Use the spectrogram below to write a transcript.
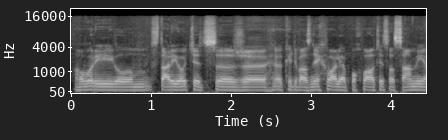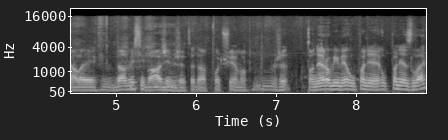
hovoril starý otec, že keď vás nechvália, pochválte sa sami, ale veľmi si vážim, že teda počujem, že to nerobíme úplne, úplne zle.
